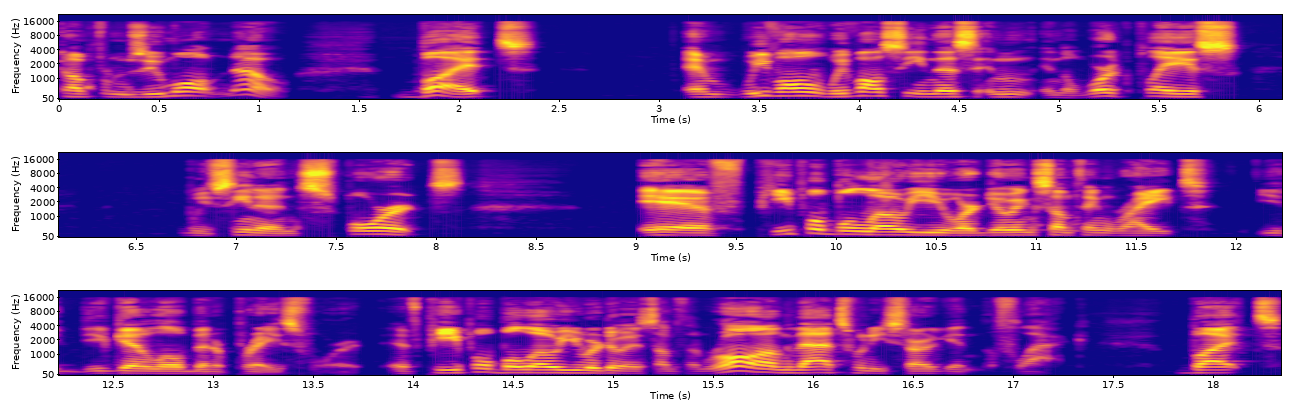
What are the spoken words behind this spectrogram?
come from Zumwalt? No. But and we've all we've all seen this in in the workplace. We've seen it in sports. If people below you are doing something right, you, you get a little bit of praise for it. If people below you are doing something wrong, that's when you start getting the flack but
